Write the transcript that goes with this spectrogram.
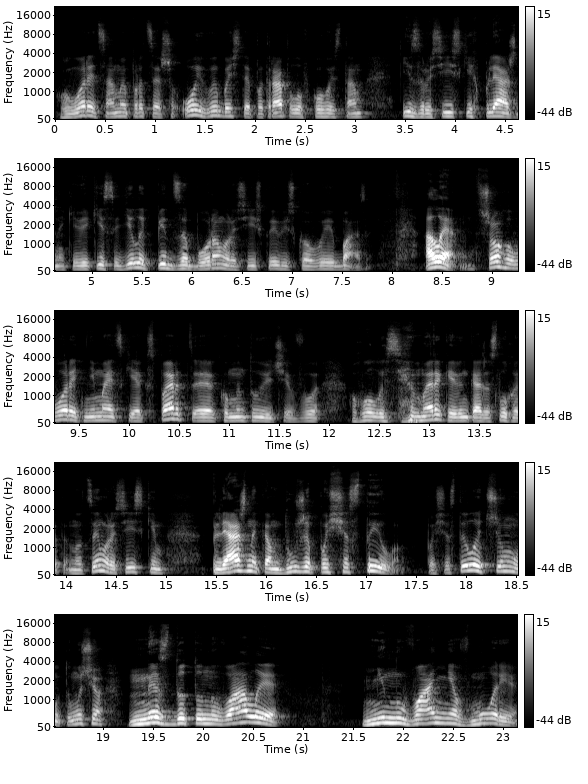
говорять саме про це, що ой, вибачте, потрапило в когось там із російських пляжників, які сиділи під забором російської військової бази. Але що говорить німецький експерт, е, коментуючи в Голосі Америки, він каже: слухайте, ну цим російським пляжникам дуже пощастило. Пощастило чому? Тому що не здотонували мінування в морі.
